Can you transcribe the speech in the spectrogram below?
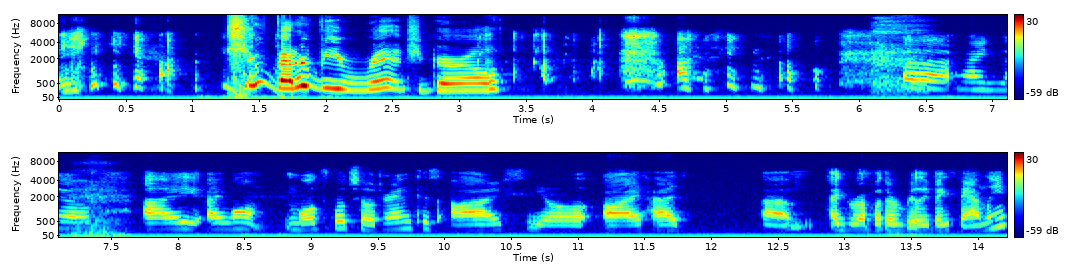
Yeah. You better be rich, girl. I know. Uh, I know. I I want multiple children because I feel I had um, I grew up with a really big family,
